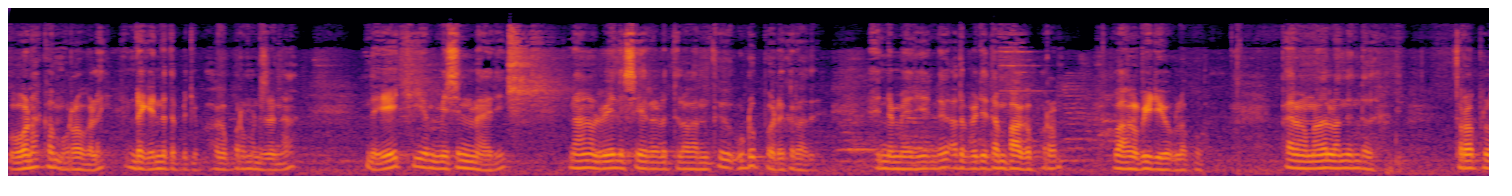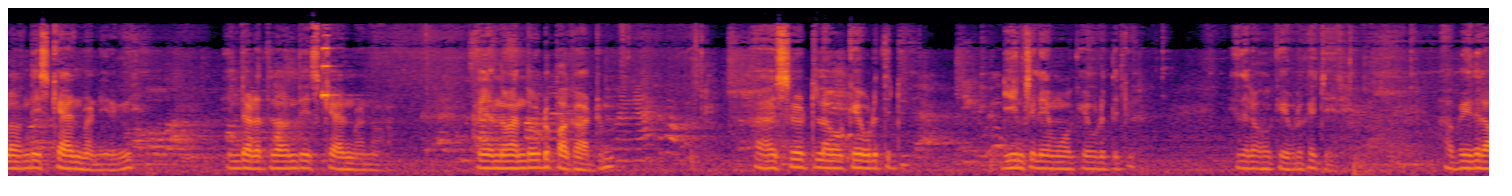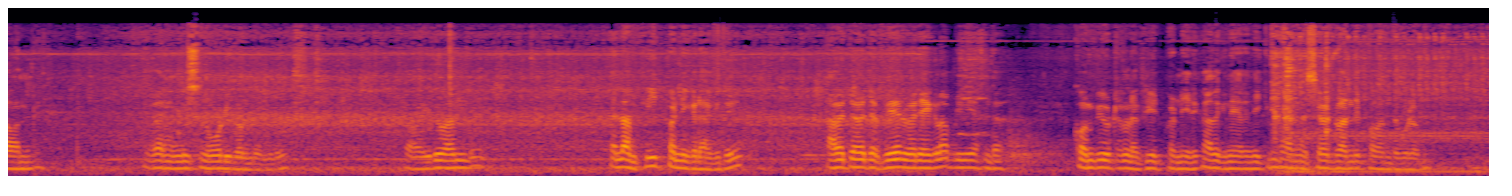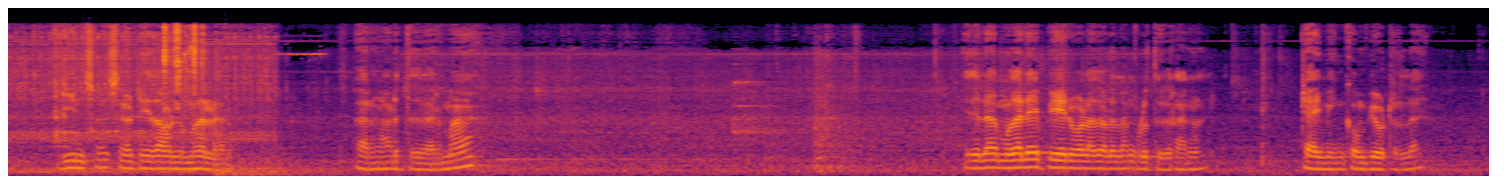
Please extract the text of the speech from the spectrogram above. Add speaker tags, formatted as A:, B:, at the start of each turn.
A: வணக்கம் உறவுகளை. இன்றைக்கு என்னத்தை பற்றி பார்க்க போகிறோம்னு சொன்னால் இந்த ஏடிஎம் மிஷின் மாதிரி நாங்கள் வேலை செய்கிற இடத்துல வந்து உடுப்பு எடுக்கிறது. என்ன மாரின்னு அதை பற்றி தான் பார்க்க போகிறோம் வாங்க வீடியோக்குள்ளே போவோம். பாருங்கள் முதல்ல வந்து இந்த துறப்பில் வந்து ஸ்கேன் பண்ணியிருக்கு இந்த இடத்துல வந்து ஸ்கேன் பண்ணுவோம். இந்த வந்து உடுப்பாக காட்டும். ஷர்ட்டில் ஓகே கொடுத்துட்டு ஜீன்ஸ்லேயும் ஓகே கொடுத்துட்டு இதில் ஓகே கொடுக்க சரி அப்போ இதில் வந்து வேறு மிஷின் ஓடி வந்துடுது இது வந்து எல்லாம் ஃபீட் பண்ணி கிடக்குது. அவற்றை வைத்த பேர் வரைகளை அப்படியே அந்த கம்ப்யூட்டரில் ஃபீட் பண்ணியிருக்கு. அதுக்கு நேரம் நிற்கும் அந்த ஷர்ட் வந்து இப்போ வந்து விழும். ஜீன்ஸோ ஷர்ட் ஏதோ ஒன்று முதல் வரும். பாருங்க அடுத்தது வருமா? இதில் முதலே பேர் வளதெல்லாம் கொடுத்துக்கிறாங்க. டைமிங் கம்ப்யூட்டரில்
